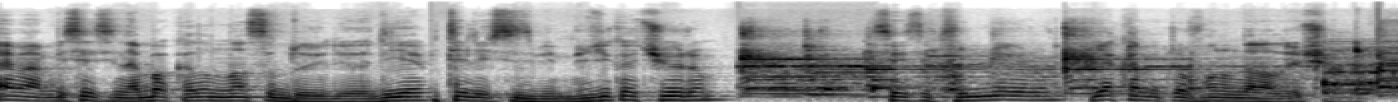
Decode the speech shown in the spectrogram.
hemen bir sesine bakalım nasıl duyuluyor diye bir telifsiz bir müzik açıyorum. Sesi fullüyorum. Yaka mikrofonundan alıyor şu an.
